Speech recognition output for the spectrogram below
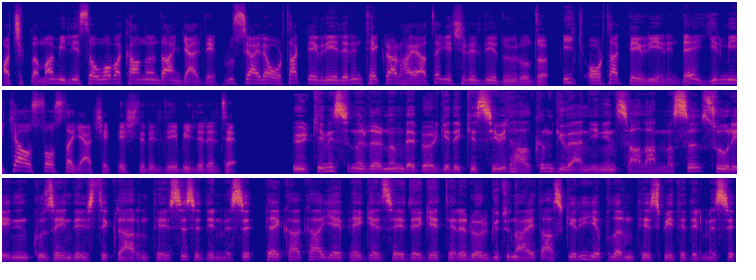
Açıklama Milli Savunma Bakanlığı'ndan geldi. Rusya ile ortak devriyelerin tekrar hayata geçirildiği duyuruldu. İlk ortak devriyenin de 22 Ağustos'ta gerçekleştirildiği bildirildi. Ülkemiz sınırlarının ve bölgedeki sivil halkın güvenliğinin sağlanması, Suriye'nin kuzeyinde istikrarın tesis edilmesi, PKK-YPG-SDG terör örgütüne ait askeri yapıların tespit edilmesi,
